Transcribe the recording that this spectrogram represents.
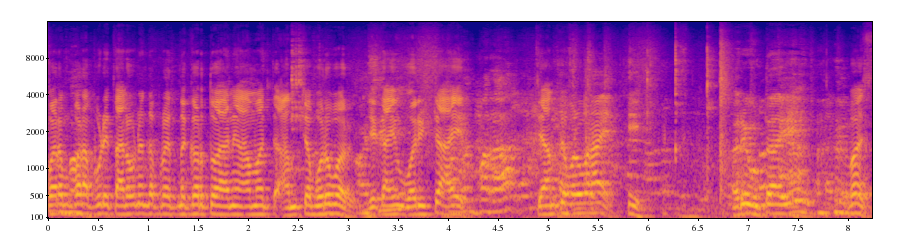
परंपरा पुढे चालवण्याचा प्रयत्न करतो आणि आम आमच्या बरोबर जे काही वरिष्ठ आहेत ते आमच्या बरोबर आहेत अरे उठा ये बस.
